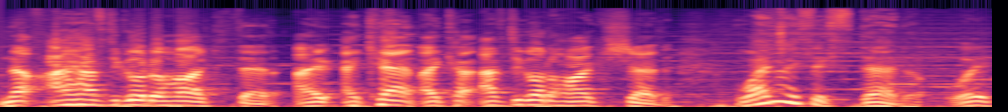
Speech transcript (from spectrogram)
Now I have to go to Hogshed. I, I can't, I can't, I have to go to Hogshed. Why do I say stead? Wait.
